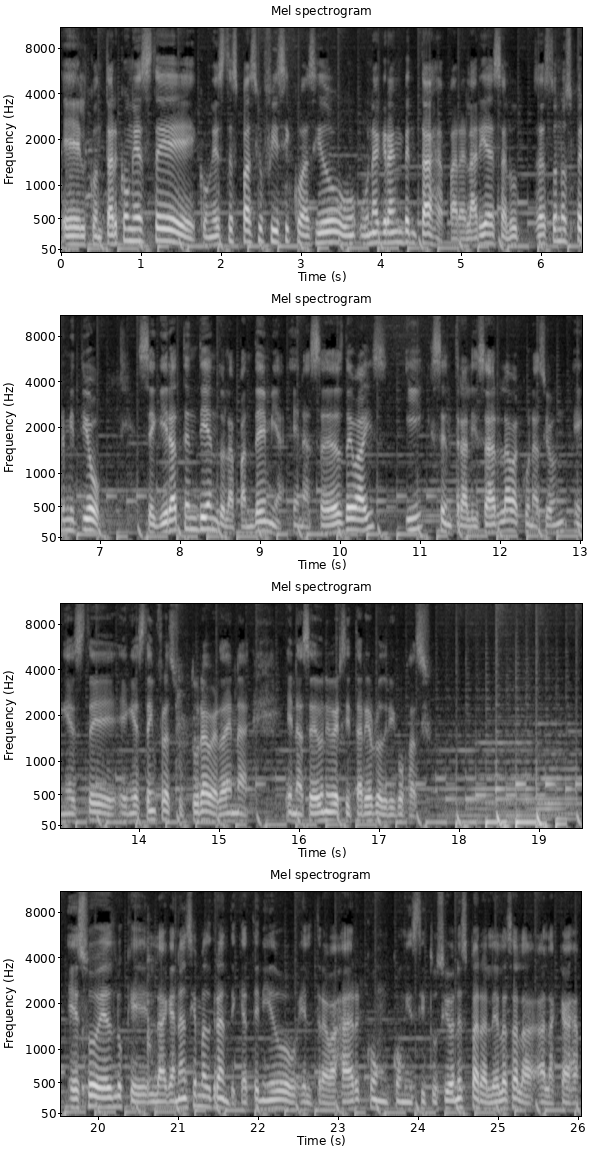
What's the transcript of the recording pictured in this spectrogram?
El contar con este, con este espacio físico ha sido una gran ventaja para el área de salud. esto nos permitió seguir atendiendo la pandemia en las sedes de VAIS y centralizar la vacunación en, este, en esta infraestructura, ¿verdad? En la, en la sede universitaria Rodrigo Facio eso es lo que la ganancia más grande que ha tenido el trabajar con, con instituciones paralelas a la, a la, caja.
